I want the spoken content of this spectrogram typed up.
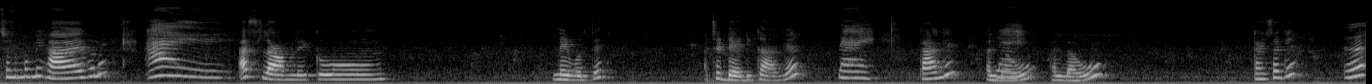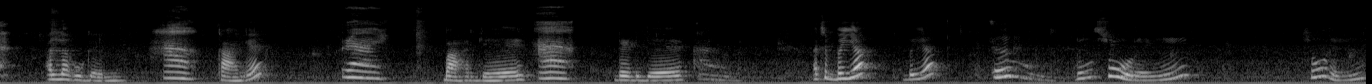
चलो मम्मी हाय बोलो। हाय। अस्सलाम वालेकुम नहीं बोलते। अच्छा डैडी कहाँ गए? नहीं। कहाँ गए? अल्लाह अल्लाह। कैसा गए? हाँ। अल्लाह गए। हाँ। कहाँ गए? नहीं। बाहर गए। हाँ। डैडी गए। अच्छा भैया भैया। भैया सो रहे हैं। सो रहे हैं।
